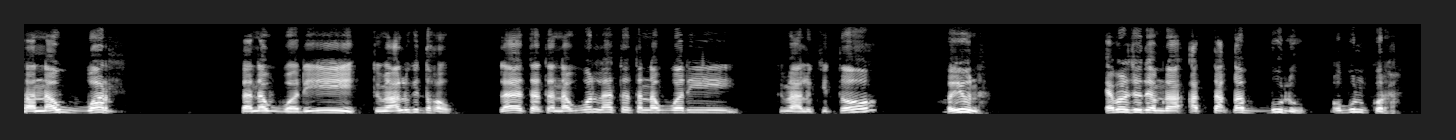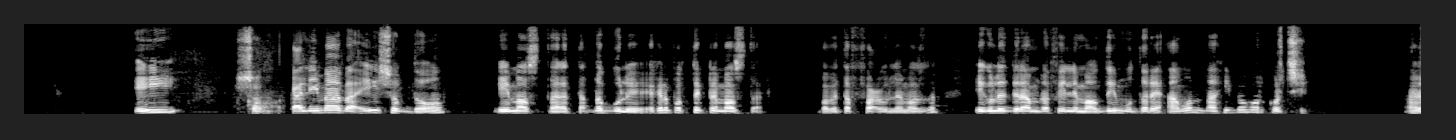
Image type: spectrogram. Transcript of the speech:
তানাব্বার তানাব্বারি তুমি আলোকিত হও। তুমি আলোকিত হইও না। এবার যদি আমরা আত্তাকাব্বুলু কবুল করা, এই কালিমা বা এই শব্দ, এই মাস্তার তাকাব্বুলে এখানে প্রত্যেকটা মাস্তার ভাবে তাফাউল মাসদার এগুলোর দ্বারা আমরা ফিল মাউদি, মুদারে আমন নাহি ব্যবহার করছি। আর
